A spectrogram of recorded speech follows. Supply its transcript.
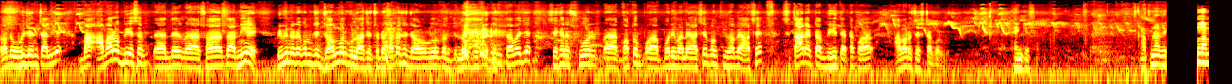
আমাদের অভিযান চালিয়ে বা আবারও বিএসএফ দের সহায়তা নিয়ে বিভিন্ন রকম যে জঙ্গলগুলো আছে ছোটোখাটো সেই জঙ্গলগুলোকে লোকদেরকে দেখতে হবে যে সেখানে শুয়োর কত পরিমাণে আছে এবং কীভাবে আছে সে- তার একটা বিহিত একটা করার আবারও চেষ্টা করব। থ্যাংক ইউ স্যার আপনার শুনলাম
